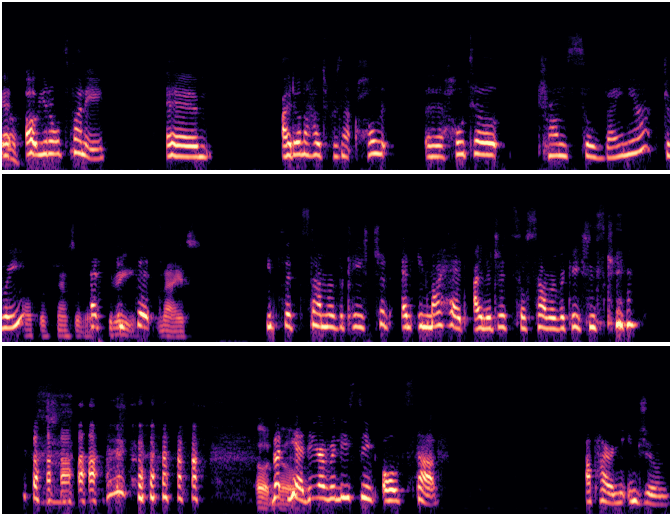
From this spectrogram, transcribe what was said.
Uh, oh, you know what's funny? Um, I don't know how to pronounce Hol- uh, Hotel Transylvania 3. Also Transylvania three. it's it. Nice. It's a summer vacation, and in my head, I legit saw summer vacation scheme. Oh but no. yeah, they are releasing old stuff apparently in June.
